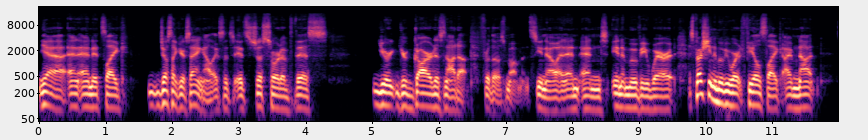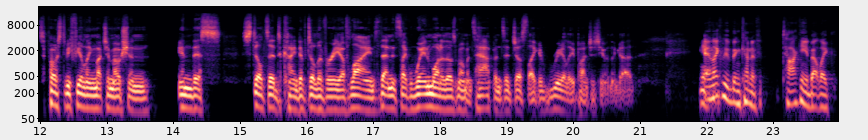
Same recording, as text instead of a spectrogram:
yeah, and and it's like just like you're saying, Alex. It's it's just sort of this. Your your guard is not up for those moments, you know, and and, and in a movie where, especially in a movie where it feels like I'm not supposed to be feeling much emotion in this stilted kind of delivery of lines, then it's like when one of those moments happens, it just like it really punches you in the gut. Yeah. And like we've been kind of talking about, like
